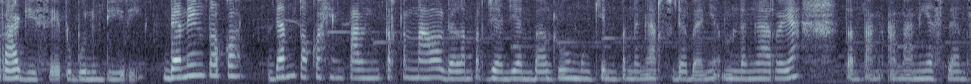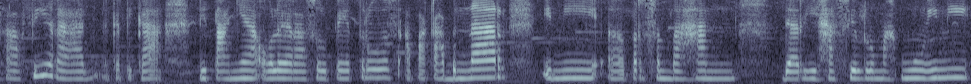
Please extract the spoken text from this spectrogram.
tragis yaitu bunuh diri. Dan yang tokoh dan tokoh yang paling terkenal dalam perjanjian baru mungkin pendengar sudah banyak mendengar ya tentang Ananias dan Safira. Ketika ditanya oleh Rasul Petrus apakah benar ini uh, persembahan dari hasil rumahmu ini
